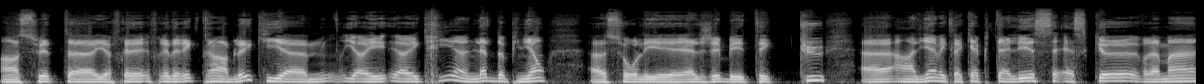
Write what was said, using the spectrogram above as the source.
Ensuite, euh, il y a Frédéric Tremblay qui a, a, écrit une lettre d'opinion sur les LGBT euh, en lien avec le capitalisme. Est-ce que vraiment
